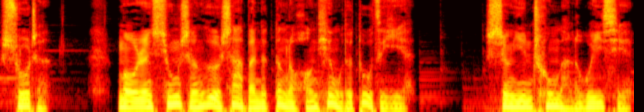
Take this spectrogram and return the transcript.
说着，某人凶神恶煞般的瞪了黄天武的肚子一眼，声音充满了威胁。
